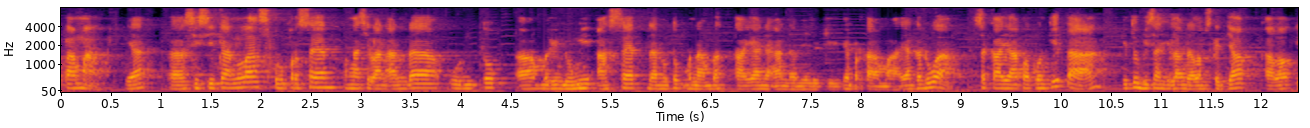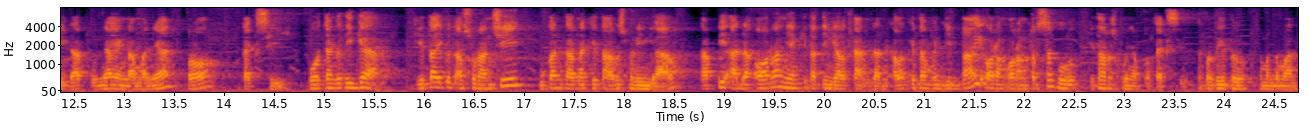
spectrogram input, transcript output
pertama, ya, uh, sisihkanlah 10% penghasilan Anda untuk uh, melindungi aset dan untuk menambah kekayaan yang Anda miliki. Yang pertama. Yang kedua, sekaya apa pun kita, itu bisa hilang dalam sekejap kalau tidak punya yang namanya proteksi. Quote yang ketiga, kita ikut asuransi bukan karena kita harus meninggal, tapi ada orang yang kita tinggalkan dan kalau kita mencintai orang-orang tersebut, kita harus punya proteksi. Seperti itu, teman-teman.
